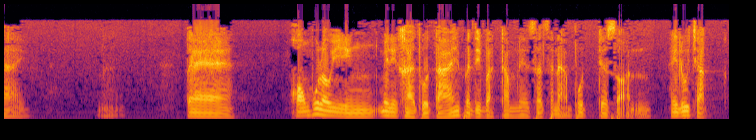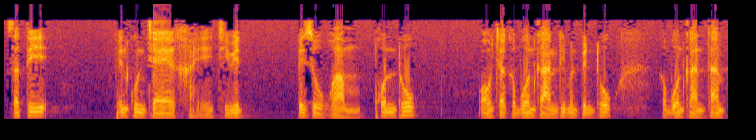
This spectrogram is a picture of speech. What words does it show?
ได้แต่ ของพวกเราเองไม่ได้ฆ่าตัวตายปฏิบัติธรรมเนี่ยศาสนาพุทธจะสอน ให้รู้จักสติเป็นกุญแจไขชีวิตไปสู่ความพ้นทุกข์ออกจากกระบวนการที่มันเป็นทุกข์กระบวนการตามป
